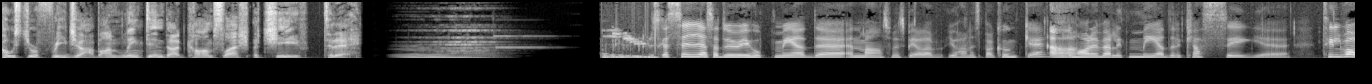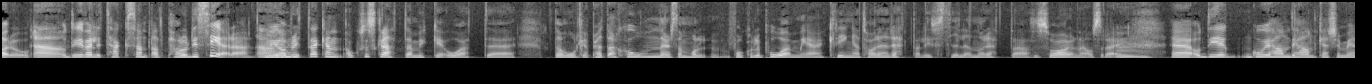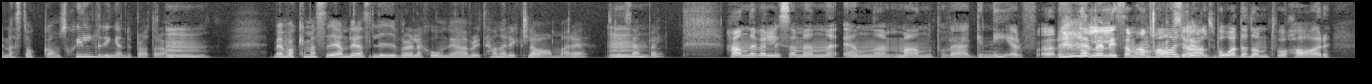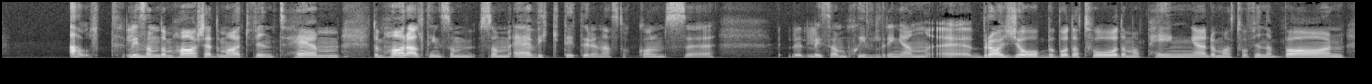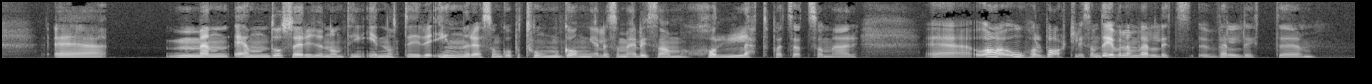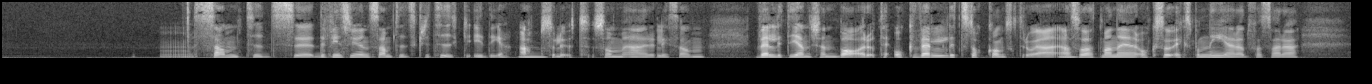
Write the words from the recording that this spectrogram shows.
Post your free job on linkedin.com/achieve slash achieve today. Det ska sägas att du är ihop med eh, en man som är spelad av Johannes Bakunke. Ja. Och de har en väldigt medelklassig eh, tillvaro. Ja. Och det är väldigt tacksamt att parodisera. Ja. Och jag och Britta kan också skratta mycket åt eh, de olika pretensioner som folk håller på med kring att ha den rätta livsstilen och rätta accessoarerna och sådär. Mm. Och det går ju hand i hand kanske med den här Stockholmsskildringen du pratar om. Mm. Men vad kan man säga om deras liv och relation i övrigt? Han är reklamare till Mm. exempel. Han är väl liksom en, en man på väg ner för eller liksom han har Absolut. ju allt, båda de två har allt. Liksom, Mm. de, har, så här, de har ett fint hem, de har allting som, som är viktigt i den här Stockholms eh, liksom skildringen. Eh, bra jobb båda två, de har pengar, de har två fina barn. Eh, men ändå så är det ju någonting, i- något i det inre som går på tomgång eller som är liksom hållet på ett sätt som är eh, ohållbart. Liksom. Det är väl en väldigt, väldigt eh, mm, samtids... eh, Det finns ju en samtidskritik i det, Mm. absolut. Som är liksom väldigt igenkännbar och väldigt stockholmsk tror jag. Mm. Alltså att man är också exponerad för så här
